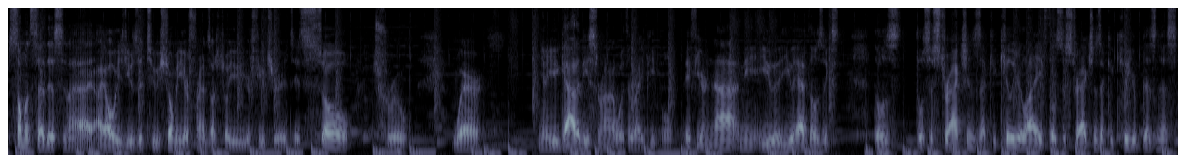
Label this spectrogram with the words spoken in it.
someone said this, and I, I, always use it too. Show me your friends, I'll show you your future. It's, it's so true. Where you know you got to be surrounded with the right people. If you're not, I mean, you you have those ex- those those distractions that could kill your life, those distractions that could kill your business,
